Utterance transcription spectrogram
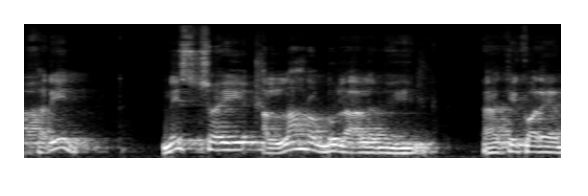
আখারিন। নিশ্চয়ই আল্লাহ রব্বুল আলমিন কি করেন?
